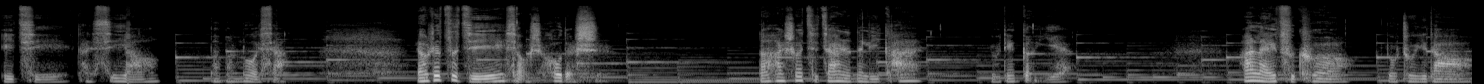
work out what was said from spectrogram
一起看夕阳慢慢落下，聊着自己小时候的事。男孩说起家人的离开，有点哽咽。阿雷此刻又注意到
